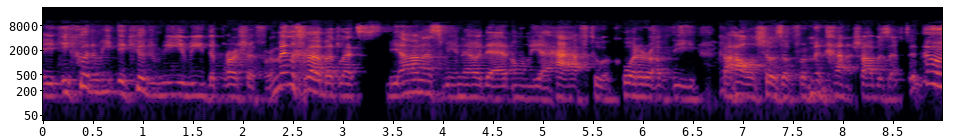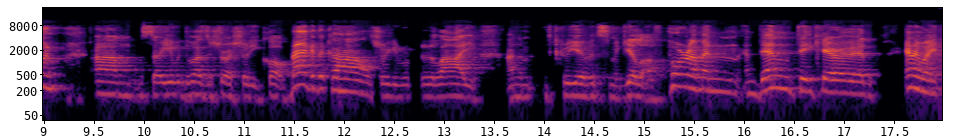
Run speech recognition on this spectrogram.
he, he, could re- he could reread the parsha for mincha. But let's be honest, we know that only a half to a quarter of the kahal shows up for mincha on Shabbos afternoon. Um, so he wasn't sure should he call back at the kahal, should he rely on the Kriyavitz Megillah of Purim, and and then take care of it. Anyway,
